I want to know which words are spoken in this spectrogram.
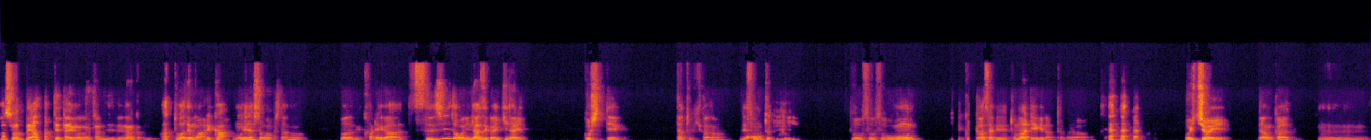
場所で会ってたような感じで、なんか、あとはでもあれか、思い出してました。あの、そうだね。彼が辻堂になぜかいきなり越してた時かな。で、その時に、そうそうそう、僕も長崎で隣駅だったから、ちょいちょい、なんか、うん、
